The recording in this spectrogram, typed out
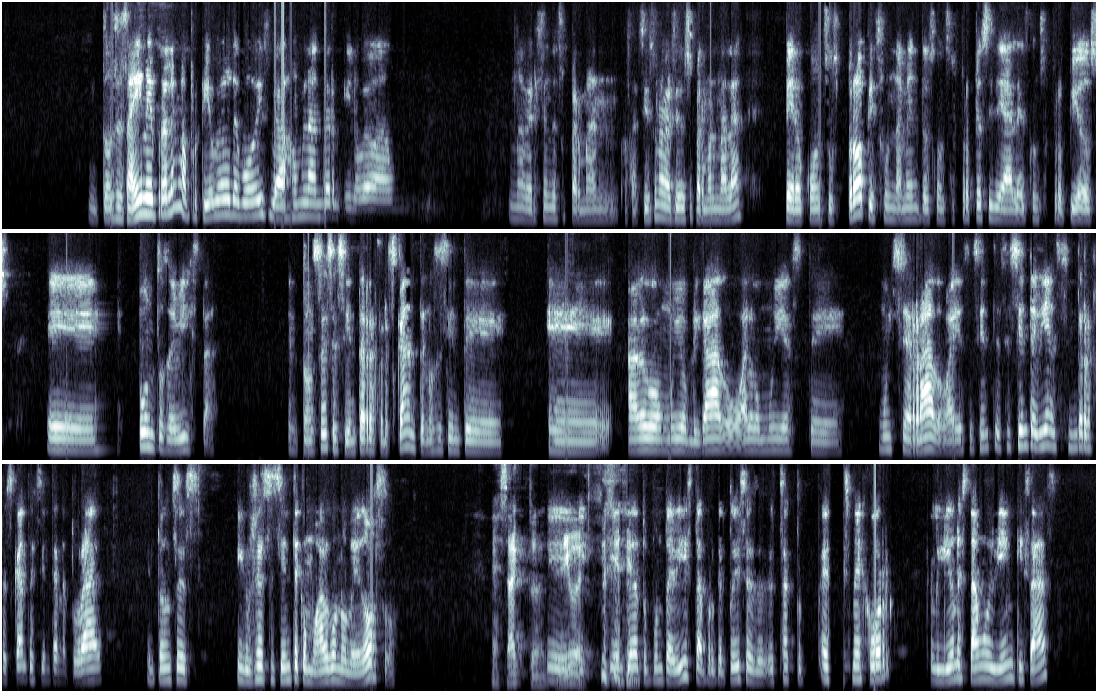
Entonces ahí no hay problema, porque yo veo The Voice, veo a Homelander y no veo a una versión de Superman, o sea, sí es una versión de Superman mala, pero con sus propios fundamentos, con sus propios ideales, con sus propios eh, puntos de vista. Entonces se siente refrescante, no se siente eh, algo muy obligado, algo muy este muy cerrado, vaya, se siente, se siente bien, se siente refrescante, se siente natural. Entonces, incluso se siente como algo novedoso. Exacto. Y, entiendo tu punto de vista, porque tú dices, exacto, es mejor, el guion está muy bien quizás,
